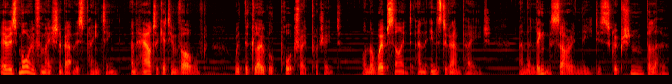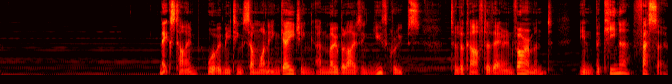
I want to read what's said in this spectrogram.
There is more information about this painting and how to get involved with the Global Portrait Project on the website and Instagram page, and the links are in the description below. Next time, we'll be meeting someone engaging and mobilising youth groups to look after their environment in Burkina Faso.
